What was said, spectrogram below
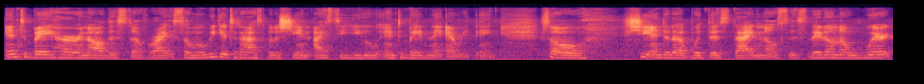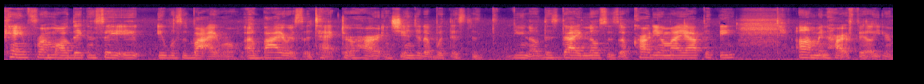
intubate her and all this stuff, right? So when we get to the hospital, she in ICU, intubated and everything. So she ended up with this diagnosis. They don't know where it came from. All they can say it, it was viral. A virus attacked her heart and she ended up with this, you know, this diagnosis of cardiomyopathy um, and heart failure.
